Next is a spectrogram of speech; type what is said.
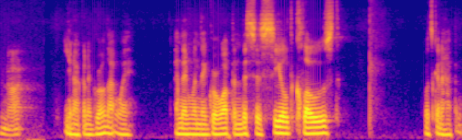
You're not. You're not going to grow that way. And then when they grow up and this is sealed, closed, what's going to happen?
